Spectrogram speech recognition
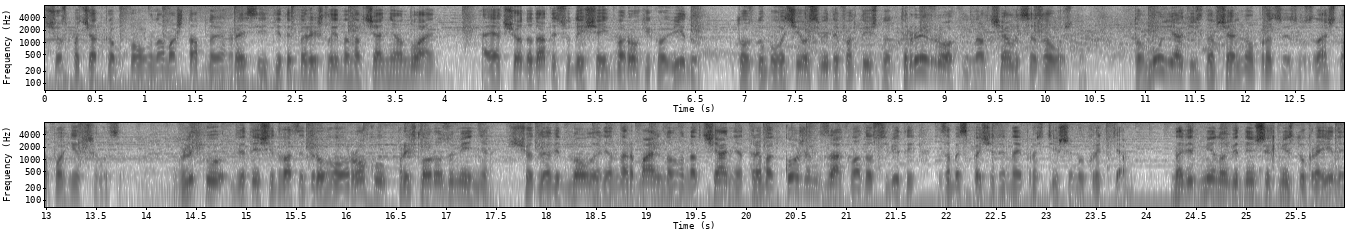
що з початком повномасштабної агресії діти перейшли на навчання онлайн. А якщо додати сюди ще й два роки ковіду, то здобувачі освіти фактично три роки навчалися заочно. Тому якість навчального процесу значно погіршилася. Влітку 2022 року прийшло розуміння, що для відновлення нормального навчання треба кожен заклад освіти забезпечити найпростішим укриттям. На відміну від інших міст України,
